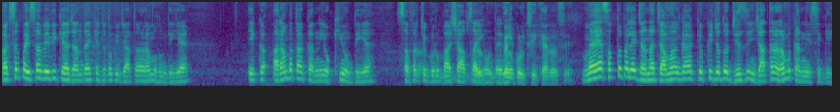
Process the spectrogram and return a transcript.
ਅਕਸਰ ਭਾਈ ਸਾਹਿਬ ਇਹ ਵੀ ਕਿਹਾ ਜਾਂਦਾ ਹੈ ਕਿ ਜਦੋਂ ਕੋਈ ਯਾਤਰਾ ਆਰੰਭ ਹੁੰਦੀ ਹੈ ਇੱਕ ਆਰੰਭਤਾ ਕਰਨੀ ਔਖੀ ਹੁੰਦੀ ਹੈ ਸਫ਼ਰ 'ਚ ਗੁਰੂ ਪਾਤਸ਼ਾਹ ਆਪ ਸਹਾਈ ਹੁੰਦੇ ਨੇ। ਬਿਲਕੁਲ ਠੀਕ ਕਹਿ ਰਹੇ ਹੋ ਤੁਸੀਂ। ਮੈਂ ਸਭ ਤੋਂ ਪਹਿਲੇ ਜਾਨਣਾ ਚਾਹਾਂਗਾ ਕਿਉਂਕਿ ਜਦੋਂ ਜਿਸ ਦਿਨ ਯਾਤਰਾ ਆਰੰਭ ਕਰਨੀ ਸੀਗੀ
